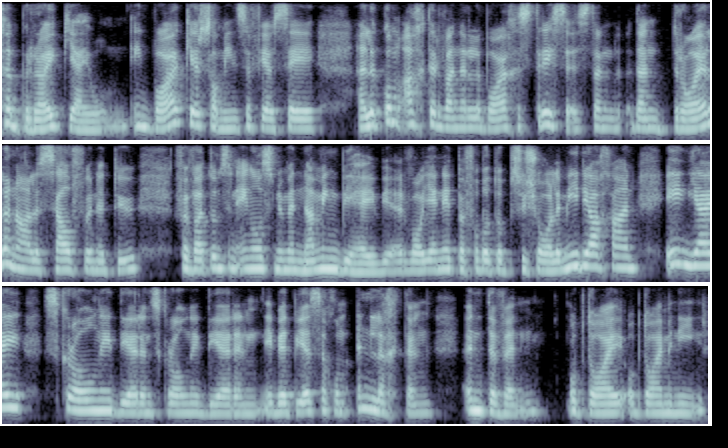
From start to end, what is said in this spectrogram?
gebruik jy hom? En baie keer sal mense vir jou sê, hulle kom agter wanneer hulle baie gestres is, dan dan draai hulle na hulle selfone toe vir wat ons in Engels noem 'n numbing behavior, waar jy net byvoorbeeld op sosiale media gaan en jy scroll net deur en scroll net deur en jy weet besig om inligting in te win op daai op daai manier.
